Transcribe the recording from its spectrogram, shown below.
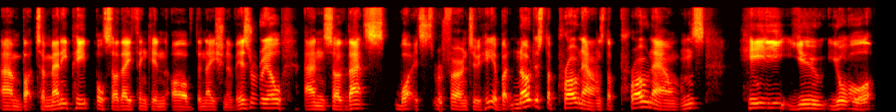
um, but to many people. So they thinking of the nation of Israel. And so that's what it's referring to here. But notice the pronouns, the pronouns, he, you, your,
